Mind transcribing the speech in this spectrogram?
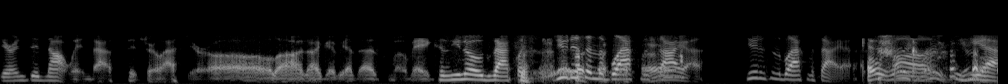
year and did not win Best Picture last year. Oh, hold on, I give you this moment because you know exactly Judas and the Black Messiah. Judas and the Black Messiah. Oh, Uh, right, right. yeah.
